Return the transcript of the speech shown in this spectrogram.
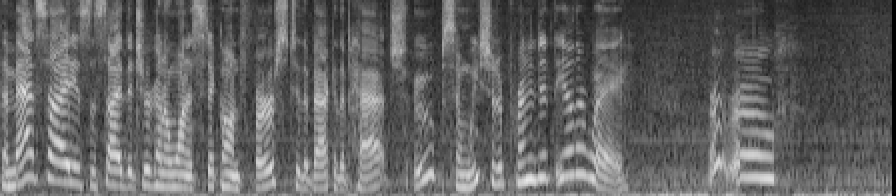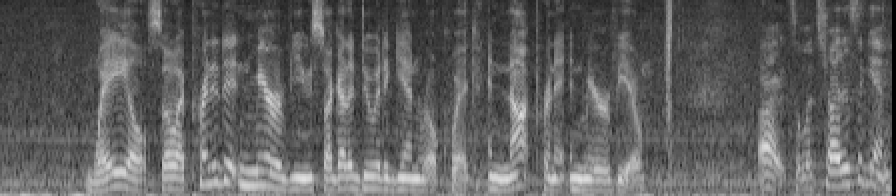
The matte side is the side that you're going to want to stick on first to the back of the patch. Oops, and we should have printed it the other way. Ruh-roh. Whale. So I printed it in mirror view, so I got to do it again real quick and not print it in mirror view. All right, so let's try this again.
